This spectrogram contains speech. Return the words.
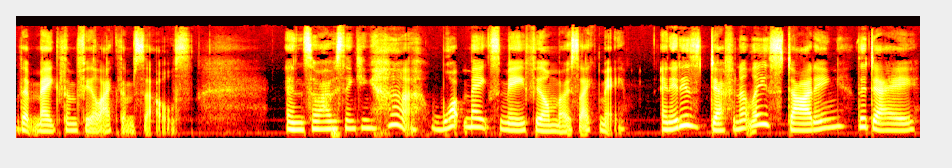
that make them feel like themselves. And so I was thinking, huh, what makes me feel most like me? And it is definitely starting the day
